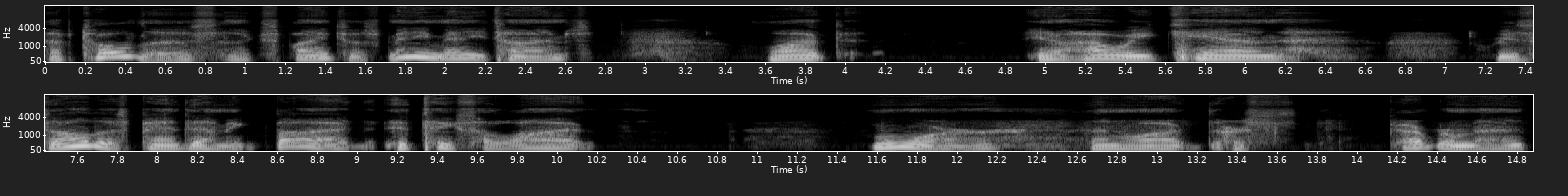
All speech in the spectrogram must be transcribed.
have told us and explained to us many, many times what, you know, how we can resolve this pandemic, but it takes a lot more than what our government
